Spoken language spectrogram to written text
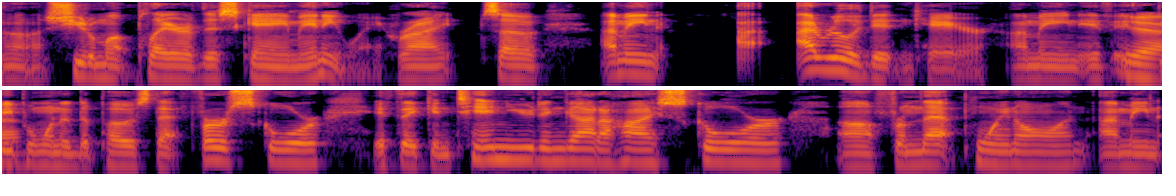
uh, shoot 'em up player of this game anyway, right? So, I mean, I, I really didn't care. I mean, if, if Yeah. people wanted to post that first score, if they continued and got a high score uh, from that point on, I mean,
